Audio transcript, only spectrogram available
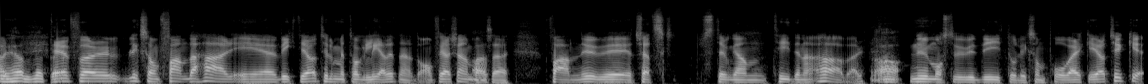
hörd. helvete. Eh, För liksom, fan det här är viktigt. Jag har till och med tagit ledigt den här dagen. För jag känner bara Ja. så här, fan nu är tvättstugan tiderna över. Ja. Nu måste vi dit och liksom påverka. Jag tycker,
